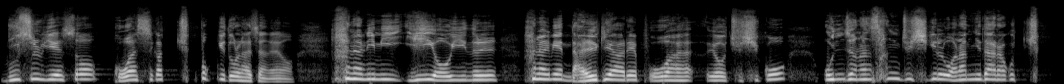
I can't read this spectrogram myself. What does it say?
룻을 위해서 보아스가 축복 기도를 하잖아요. 하나님이 이 여인을 하나님의 날개 아래 보호하여 주시고 온전한 상 주시기를 원합니다라고 축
